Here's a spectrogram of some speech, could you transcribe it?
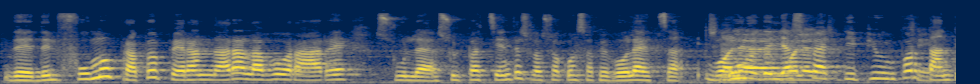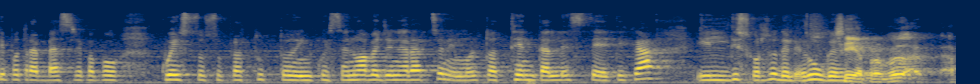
de- del fumo proprio per andare a lavorare sul, sul paziente e sulla sua consapevolezza. Vuole- Uno degli vuole- aspetti più importanti potrebbe essere proprio questo, soprattutto in queste nuove generazioni molto attente all'estetica, il discorso delle rughe. Sì, a proprio- a-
